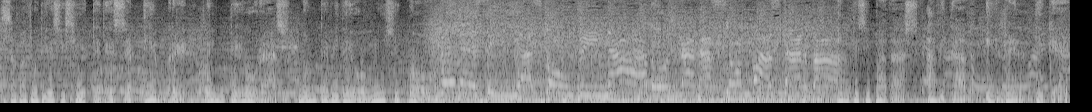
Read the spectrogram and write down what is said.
Sábado 17 de septiembre, 20 horas, Montevideo Music Bowl. Breves días confinado, la nación bastarda. Anticipadas, Habitat y Red Ticket.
